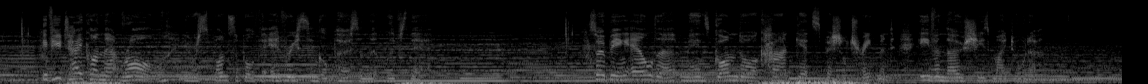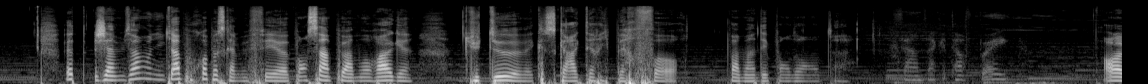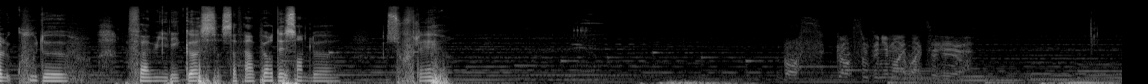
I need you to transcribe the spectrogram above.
If you take on that role, you're responsible for every single person that lives there. So being elder means Ghondor can't get special treatment, even though she's my daughter. En fait, j'aime bien Monica, pourquoi Parce qu'elle me fait euh, penser un peu à Morag du 2 avec ce caractère hyper fort, femme indépendante. Alors là, le coup de la famille, les gosses, ça fait un peu redescendre le, le soufflet. Boss, got something you might like to hear.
